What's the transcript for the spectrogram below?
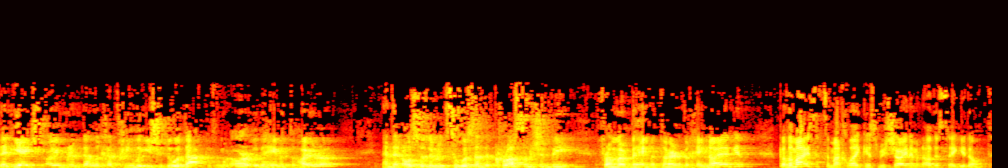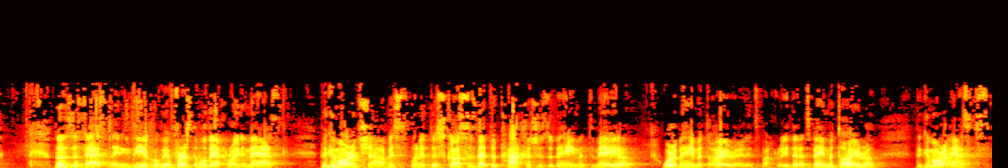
that Yesh Oimrim that Lechatchila you should do a doctor from an Or of the Behemoth Tahira, and that also the Ritzuas and the Krossim should be from a Behemoth Tahira, B'chei Noyagin, but the Mice it's a Machlaikis Rishonim and others say you don't. Now there's a fascinating vehicle here. First of all, the Achroinim ask, the Gemara in Shabbos, when it discusses that the Tachash is a Behemoth Tameya, or a Behemoth Tahira, and it's Machri that it's Behemoth Tahira, the Gemara asks,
